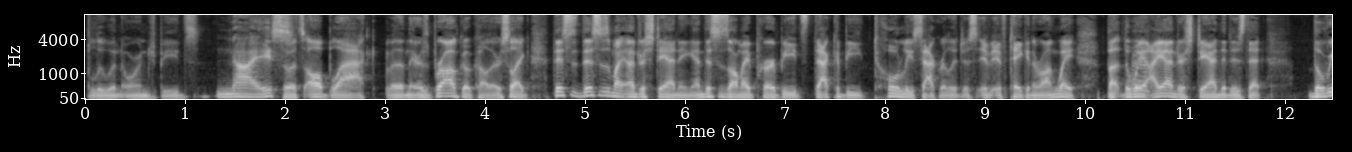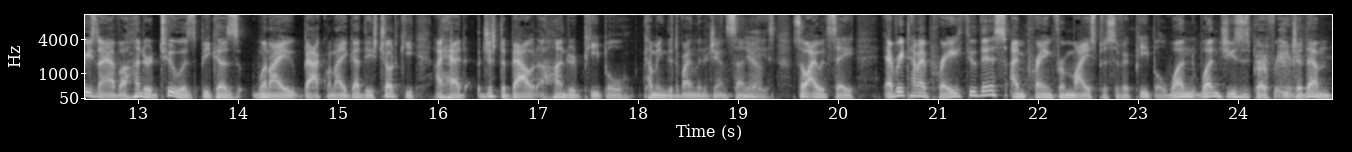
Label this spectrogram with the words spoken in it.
blue and orange beads. Nice. So it's all black, but then there's Bronco color. So like this is this is my understanding, and this is all my prayer beads. That could be totally sacrilegious if, if taken the wrong way. But the way uh-huh. I understand it is that the reason I have 102 is because when I back when I got these chotki, I had just about 100 people coming to Divine Liturgy on Sundays. So I would say every time I pray through this, I'm praying for my specific people. One one Jesus prayer for each of them,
